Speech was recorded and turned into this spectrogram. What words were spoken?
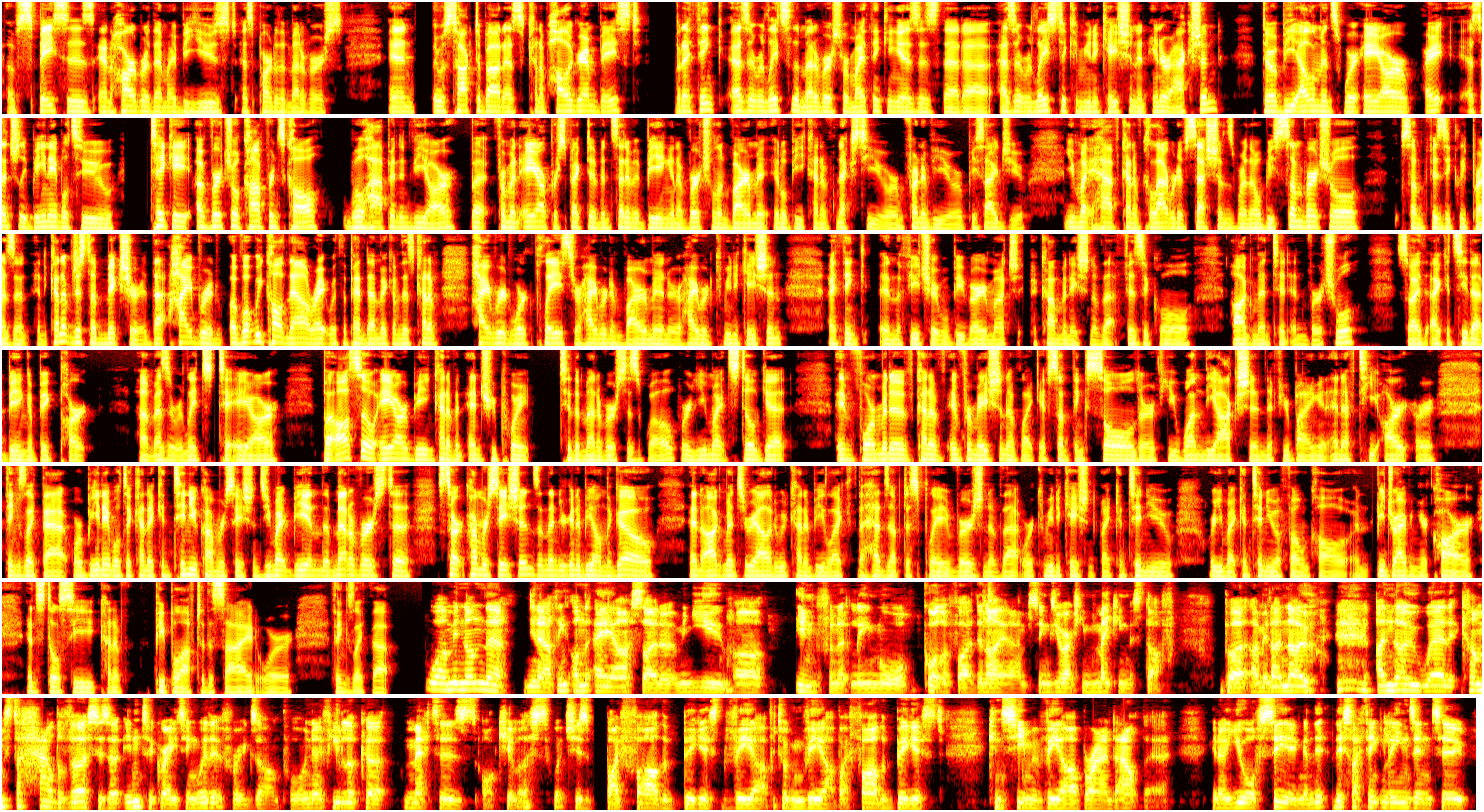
of spaces and hardware that might be used as part of the metaverse. And it was talked about as kind of hologram based. But I think as it relates to the metaverse, where my thinking is, is that uh, as it relates to communication and interaction, there will be elements where AR, right, essentially being able to take a, a virtual conference call will happen in VR, but from an AR perspective, instead of it being in a virtual environment, it'll be kind of next to you or in front of you or beside you. You might have kind of collaborative sessions where there'll be some virtual, some physically present, and kind of just a mixture, that hybrid of what we call now, right, with the pandemic, of this kind of hybrid workplace or hybrid environment or hybrid communication. I think in the future, it will be very much a combination of that physical, augmented, and virtual. So I, I could see that being a big part um, as it relates to AR, but also AR being kind of an entry point to the metaverse as well, where you might still get informative kind of information of like if something sold or if you won the auction, if you're buying an NFT art or things like that, or being able to kind of continue conversations. You might be in the metaverse to start conversations and then you're going to be on the go. And augmented reality would kind of be like the heads up display version of that, where communication might continue, or you might continue a phone call and be driving your car and still see kind of people off to the side or things like that. Well, I mean, on the you know, I think on the AR side, of I mean, you are infinitely more qualified than I am, seeing as you're actually making the stuff. But I mean, I know, I know where it comes to how the verses are integrating with it. For example, you know, if you look at Meta's Oculus, which is by far the biggest VR, if you're talking VR, by far the biggest consumer VR brand out there, you know, you're seeing, and this I think leans into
